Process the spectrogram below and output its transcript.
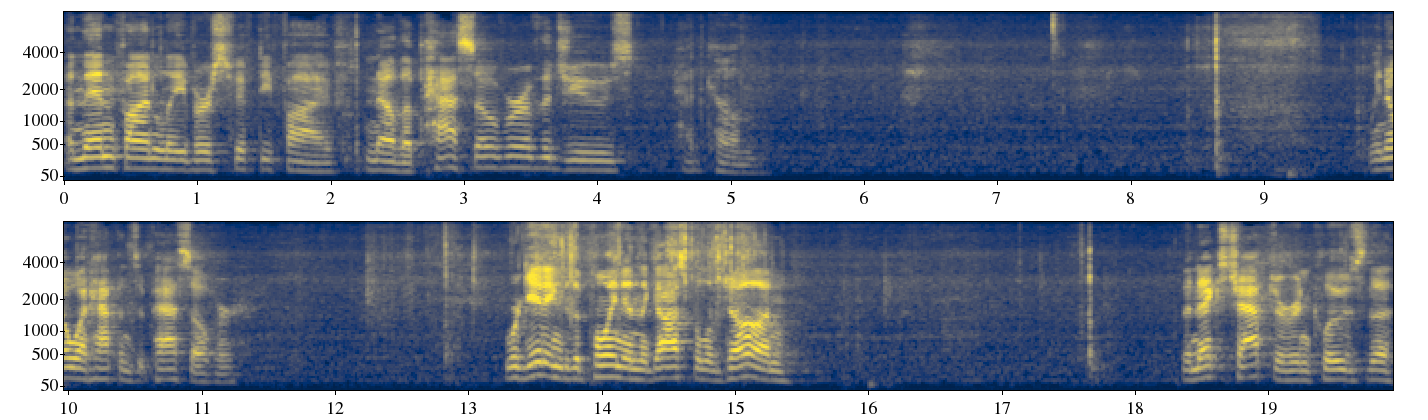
And then finally, verse 55 Now the Passover of the Jews had come. We know what happens at Passover. We're getting to the point in the Gospel of John. The next chapter includes the,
